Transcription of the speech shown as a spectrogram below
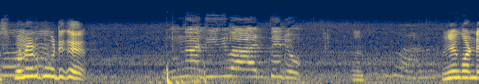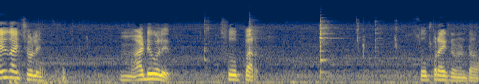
സ്പൂൺ എടുക്കും കുട്ടിക്ക്. ഞാൻ കൊണ്ടുപോയി കഴിച്ചോളേ. അടിപൊളി. സൂപ്പർ. സൂപ്പർ ആയിക്കണം കേട്ടോ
